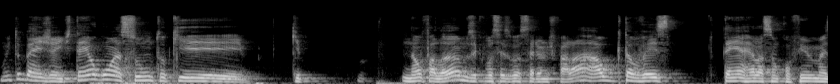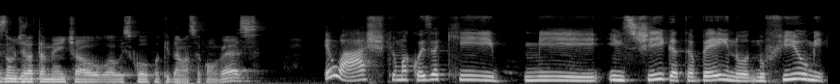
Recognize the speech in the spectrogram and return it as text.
Muito bem, gente. Tem algum assunto que, que não falamos e que vocês gostariam de falar? Algo que talvez tenha relação com o filme, mas não diretamente ao, ao escopo aqui da nossa conversa? Eu acho que uma coisa que me instiga também no, no filme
